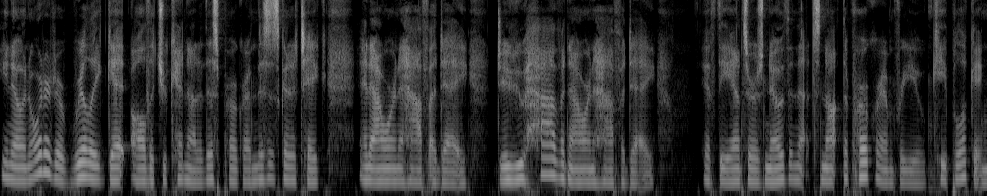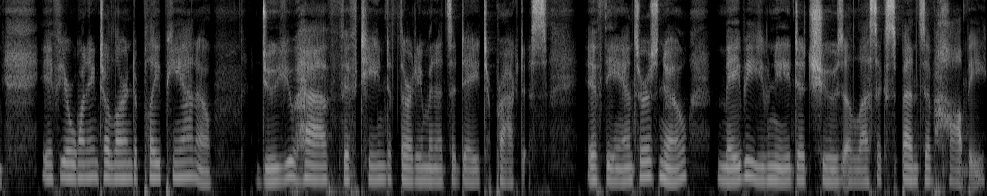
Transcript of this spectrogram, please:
you know, in order to really get all that you can out of this program, this is going to take an hour and a half a day. Do you have an hour and a half a day? If the answer is no, then that's not the program for you. Keep looking. If you're wanting to learn to play piano, do you have 15 to 30 minutes a day to practice? If the answer is no, maybe you need to choose a less expensive hobby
